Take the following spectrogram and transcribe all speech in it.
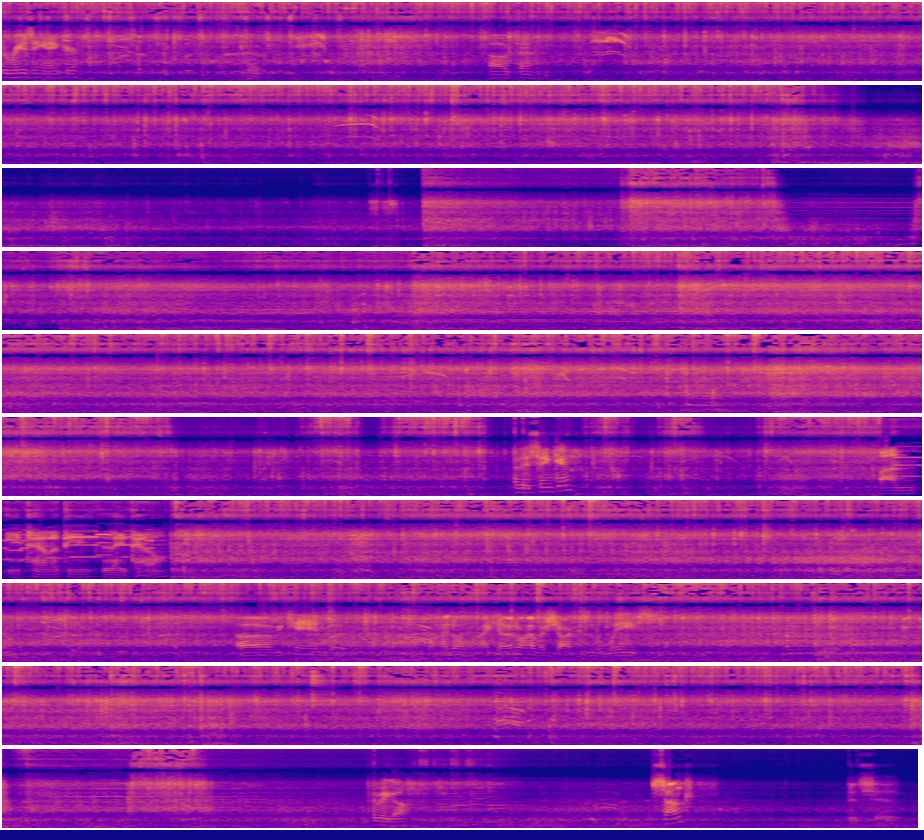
They're raising anchor. Good. Oh, okay. Are they sinking? One eternity later. We can just anchor here, Ken. Uh, we can, but I don't. I, can, I don't have a shot because of the waves. Here we go. Sunk? Good shit. Uh,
